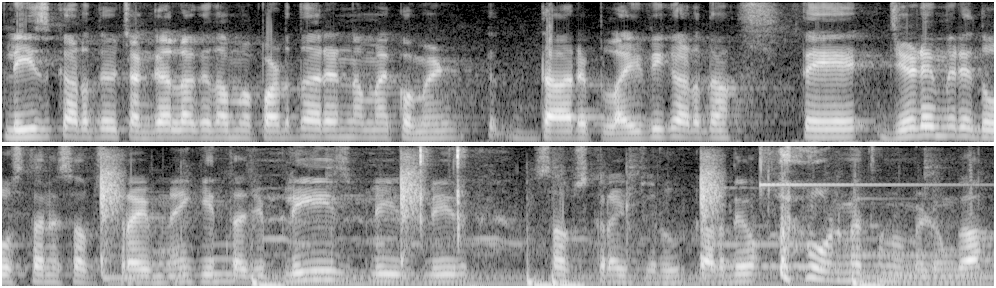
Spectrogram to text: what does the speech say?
ਪਲੀਜ਼ ਕਰ ਦਿਓ, ਚੰਗਾ ਲੱਗਦਾ, ਮੈਂ ਪੜ੍ਹਦਾ ਰਹਿਣਾ ਮੈਂ ਕਮੈਂਟ ਦਾ ਰਿਪਲਾਈ ਵੀ ਕਰਦਾ। ਤੇ ਜਿਹੜੇ ਮੇਰੇ ਦੋਸਤਾਂ ਨੇ ਸਬਸਕ੍ਰਾਈਬ ਨਹੀਂ ਕੀਤਾ ਜੀ ਪਲੀਜ਼ ਪਲੀਜ਼ ਪਲੀਜ਼ ਸਬਸਕ੍ਰਾਈਬ ਜ਼ਰੂਰ ਕਰ ਦਿਓ। ਹੁਣ ਮੈਂ ਤੁਹਾਨੂੰ ਮਿਲੂੰਗਾ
